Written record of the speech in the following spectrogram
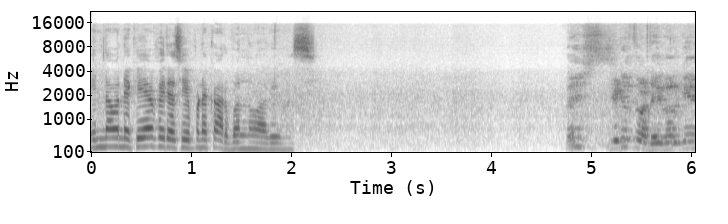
ਇੰਨਾ ਉਹਨੇ ਕਿਹਾ ਫਿਰ ਅਸੀਂ ਆਪਣੇ ਘਰ ਵੱਲ ਨੂੰ ਆ ਗਏ ਬਸ। ਨਹੀਂ ਜਿਹੜੇ ਤੁਹਾਡੇ ਵਰਗੇ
